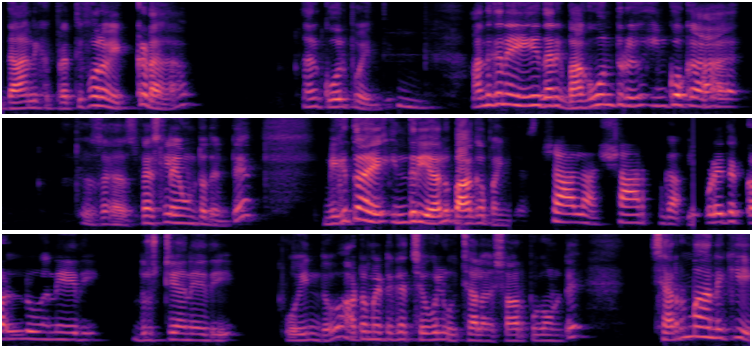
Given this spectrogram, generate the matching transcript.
దానికి ప్రతిఫలం ఎక్కడ? దాన్ని కోల్పోయింది. అందుకని దానికి భగవంతుడు ఇంకొక స్పెషల్ ఏముంటుందంటే మిగతా ఇంద్రియాలు బాగా పనిచేస్తాయి. చాలా షార్ప్గా ఎప్పుడైతే కళ్ళు అనేది దృష్టి అనేది పోయిందో ఆటోమేటిక్గా చెవులు చాలా షార్ప్గా ఉంటాయి చర్మానికి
